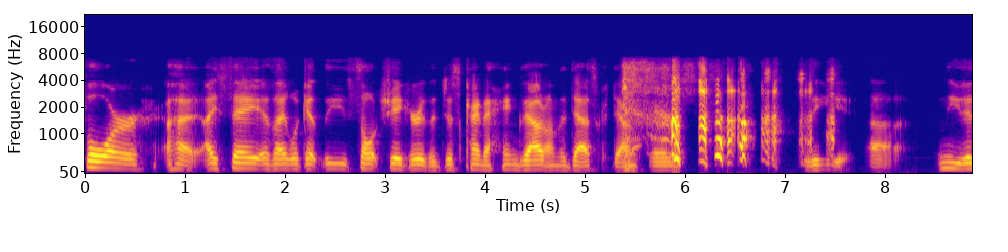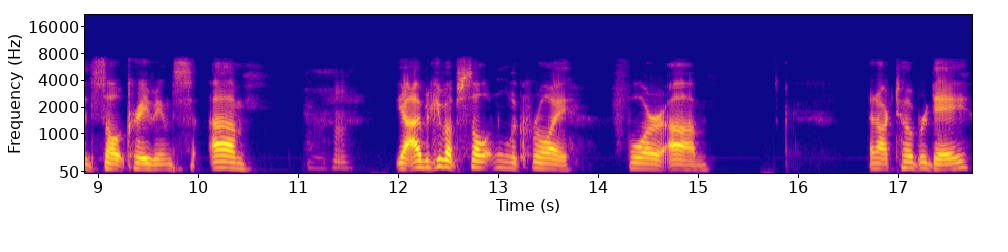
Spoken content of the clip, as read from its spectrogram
for uh, I say as I look at the salt shaker that just kind of hangs out on the desk downstairs. the uh, needed salt cravings. Um, Mhm. yeah, I would give up salt and LaCroix for um an October Daye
